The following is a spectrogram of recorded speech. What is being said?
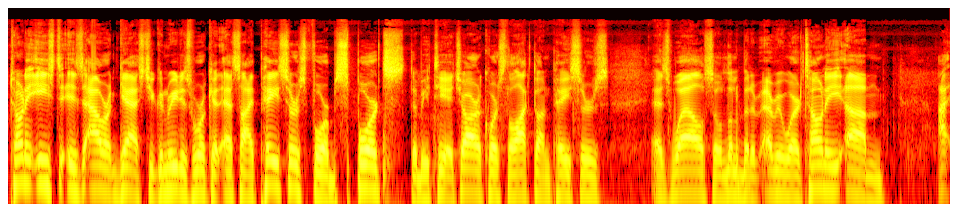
Tony East is our guest. You can read his work at SI Pacers, Forbes Sports, WTHR, of course, the Locked On Pacers as well. So a little bit of everywhere. Tony, um, I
